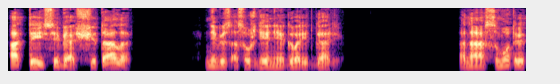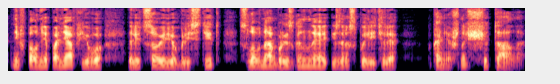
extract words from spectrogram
«А ты себя считала?» — не без осуждения говорит Гарри. Она смотрит, не вполне поняв его, лицо ее блестит, словно обрызганное из распылителя. «Конечно, считала»,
